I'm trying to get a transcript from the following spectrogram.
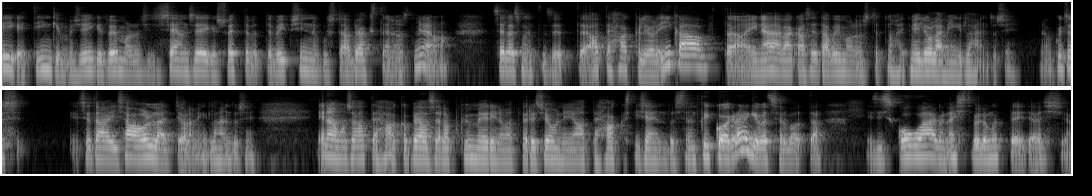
õigeid tingimusi, õigeid võimalusi, siis see on see, kes su ettevõte viib sinna, kus ta peaks tõenäoliselt minema. selles mõttes, et ATH-kal ei ole igav, ta ei näe väga seda võimalust, et noh, et meil ei ole mingeid lahendusi. no kuidas seda ei saa olla, et ei ole mingeid lahendusi. enamus ATH-ka peas elab kümme erinevat versiooni ATH-kast iseendast ja nad kõik kogu aeg räägivad seal vaata. Ja siis kogu aeg on hästi palju mõtteid ja asju.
